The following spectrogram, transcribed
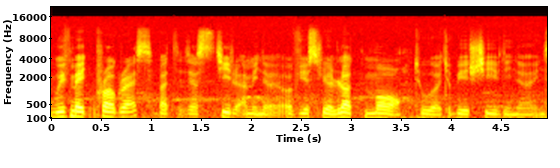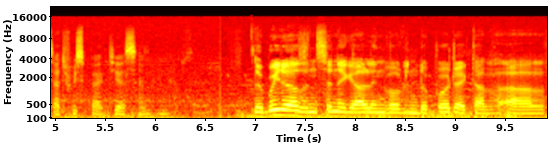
we've made progress, but there's still, I mean, uh, obviously a lot more to uh, to be achieved in in that respect. Yes. The breeders in Senegal involved in the project have, have,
